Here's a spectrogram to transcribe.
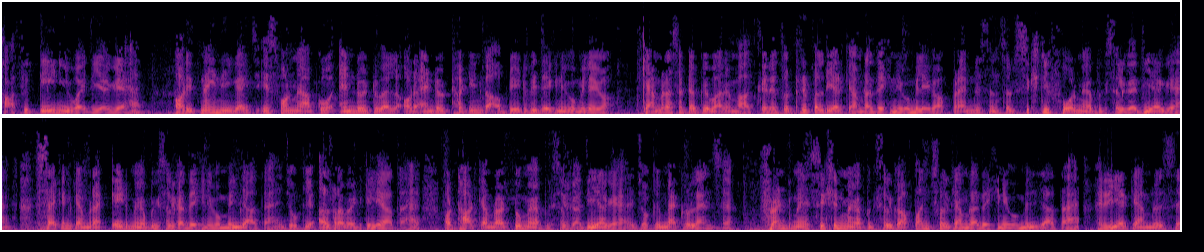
काफ़ी क्लीन यूआई दिया गया है। और इतना ही नहीं गाइज़ इस फ़ोन में आपको एंड्रॉइड 12 और एंड्रॉइड 13 का अपडेट भी देखने को मिलेगा। कैमरा सेटअप के बारे में बात करें तो ट्रिपल डीआर कैमरा देखने को मिलेगा। प्राइमरी सेंसर 64 मेगापिक्सल का दिया गया है। सेकंड कैमरा 8 मेगापिक्सल का देखने को मिल जाता है, जो कि अल्ट्रा वाइड के लिए आता है। और थर्ड कैमरा 2 मेगापिक्सल का दिया गया है, जो कि मैक्रो लेंस है। फ्रंट में 16 मेगापिक्सल का पंचुअल कैमरा देखने को मिल जाता है। रियर कैमरे से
